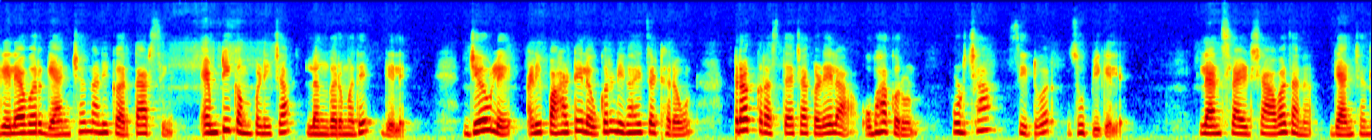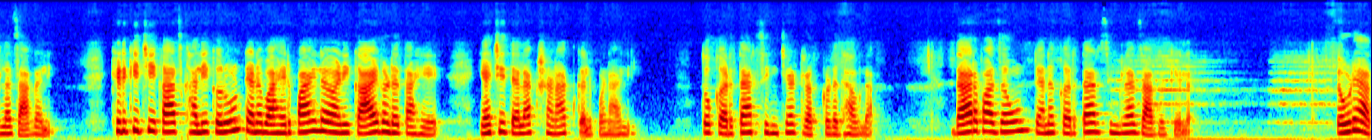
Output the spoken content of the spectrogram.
गेल्यावर ग्यानचंद आणि करतार सिंग एम टी कंपनीच्या लंगरमध्ये गेले. जेवले आणि पहाटे लवकर निघायचं ठरवून ट्रक रस्त्याच्या कडेला उभा करून पुढच्या सीटवर झोपी गेले. लँडस्लाईडच्या आवाजानं ज्ञानचंदला जाग आली. खिडकीची काच खाली करून त्यानं बाहेर पाहिलं आणि काय घडत आहे याची त्याला क्षणात कल्पना आली. तो करतार सिंगच्या ट्रककडे धावला. दार वाजवून त्यानं करतार सिंगला जाग केलं. एवढ्यात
